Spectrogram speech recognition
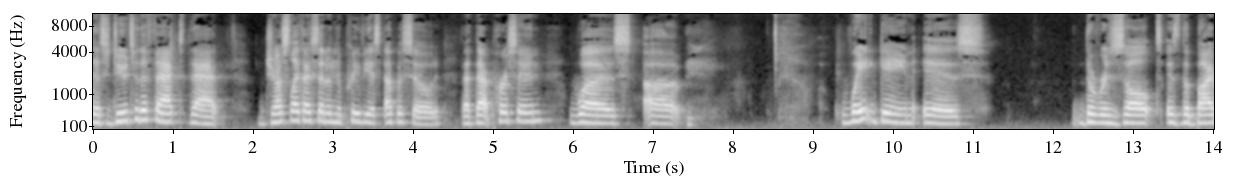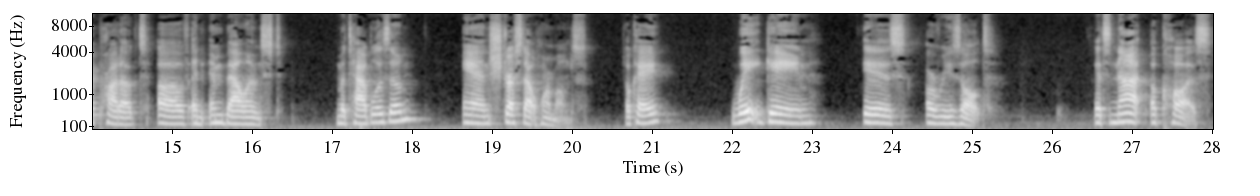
It's due to the fact that just like I said in the previous episode that that person was uh, weight gain is the result is the byproduct of an imbalanced metabolism and stressed out hormones okay weight gain is a result it's not a cause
